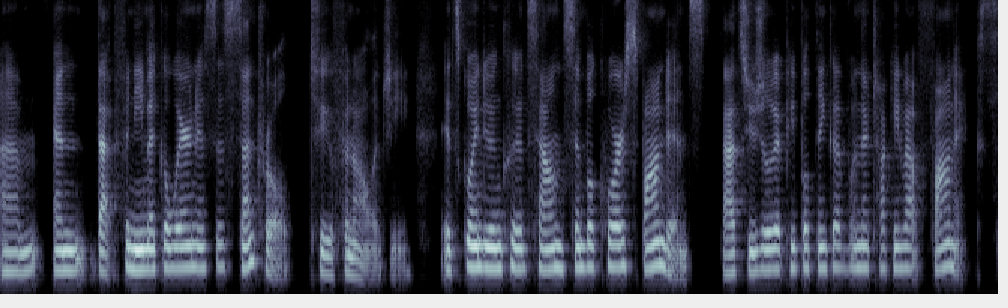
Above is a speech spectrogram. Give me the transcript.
Um, and that phonemic awareness is central to phonology. It's going to include sound symbol correspondence. That's usually what people think of when they're talking about phonics.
